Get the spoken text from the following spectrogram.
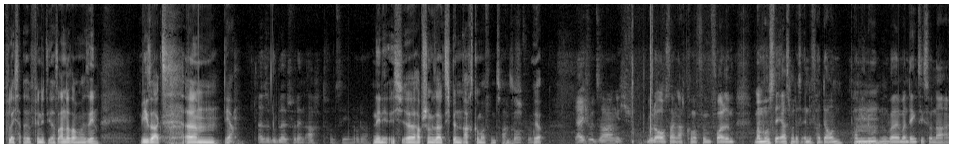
Vielleicht äh, findet ihr das anders, aber mal sehen. Wie gesagt, ähm, ja. Also du bleibst für dein 8 von 10 oder? Nee, nee, ich äh, habe schon gesagt, ich bin 8,25. Ja. Ja, ich würde sagen, ich würde auch sagen 8,5. Vor allem, man musste erstmal das Ende verdauen, ein paar mhm. Minuten, weil man denkt sich so, nein,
